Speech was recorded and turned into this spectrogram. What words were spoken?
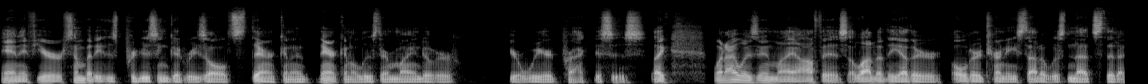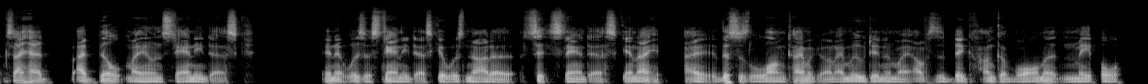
and if you're somebody who's producing good results they aren't gonna they aren't gonna lose their mind over your weird practices. Like when I was in my office, a lot of the other older attorneys thought it was nuts that because I had I built my own standing desk, and it was a standing desk. It was not a sit stand desk. And I I this is a long time ago, and I moved into my office a big hunk of walnut and maple.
